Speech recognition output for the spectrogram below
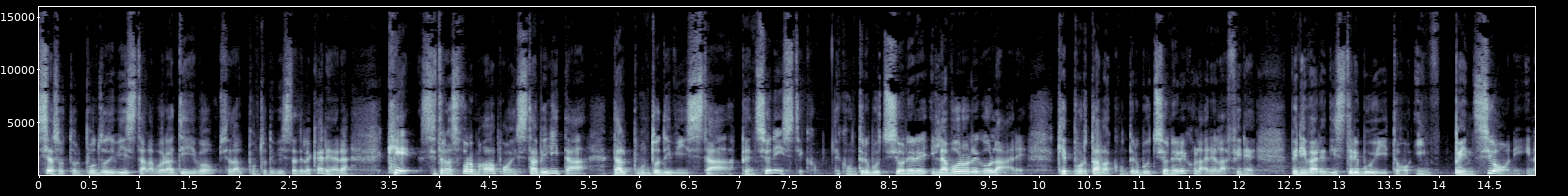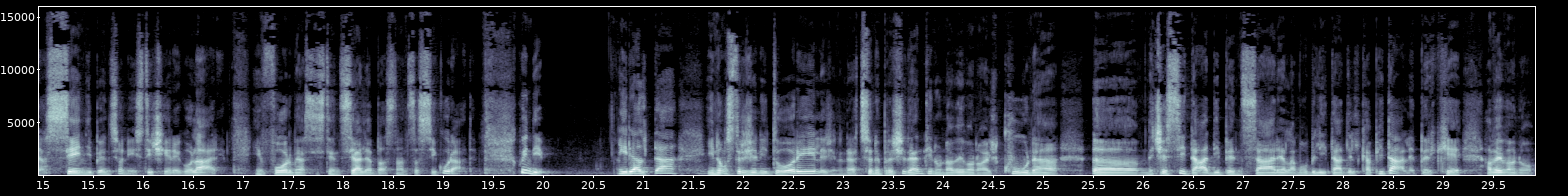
sia sotto il punto di vista lavorativo, sia dal punto di vista della carriera, che si trasformava poi in stabilità dal punto di vista pensionistico. Il lavoro regolare che portava a contribuzioni regolari alla fine veniva redistribuito in pensioni, in assegni pensionistici regolari, in forme assistenziali abbastanza assicurate. Quindi in realtà i nostri genitori, le generazioni precedenti, non avevano alcuna uh, necessità di pensare alla mobilità del capitale perché avevano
